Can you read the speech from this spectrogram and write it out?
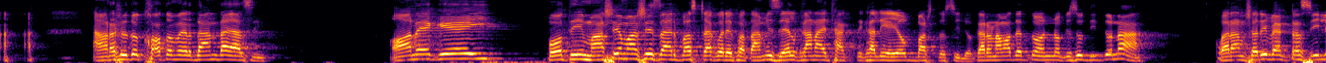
আমরা শুধু খতমের দান্দায় আছি। অনেকেই প্রতি মাসে মাসে চার পাঁচটা করে খত আমি জেলখানায় থাকতে খালি এই অভ্যাস তো ছিল। কারণ আমাদের তো অন্য কিছু দিত না। কোরআন শরীফ একটা ছিল।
